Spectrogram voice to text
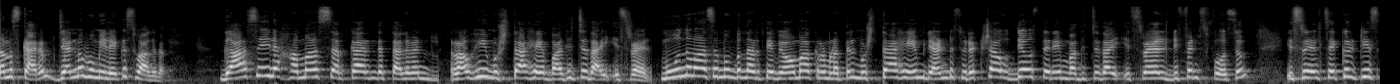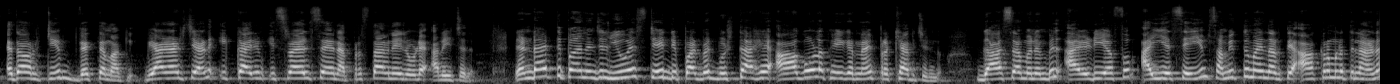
നമസ്കാരം. ജന്മഭൂമിയിലേക്ക് സ്വാഗതം. ഗാസയിലെ ഹമാസ് സർക്കാരിന്റെ തലവൻ റൌഹി മുഷ്താഹെ വധിച്ചതായി ഇസ്രായേൽ. മൂന്ന് മാസം മുമ്പ് നടത്തിയ വ്യോമാക്രമണത്തിൽ മുഷ്താഹയും രണ്ട് സുരക്ഷാ ഉദ്യോഗസ്ഥരെയും വധിച്ചതായി ഇസ്രായേൽ ഡിഫൻസ് ഫോഴ്സും ഇസ്രായേൽ സെക്യൂരിറ്റീസ് അതോറിറ്റിയും വ്യക്തമാക്കി. വ്യാഴാഴ്ചയാണ് ഇക്കാര്യം ഇസ്രായേൽ സേന പ്രസ്താവനയിലൂടെ അറിയിച്ചത്. രണ്ടായിരത്തി പതിനഞ്ചിൽ U S state department Mushtaha ആഗോള ഭീകരനായി പ്രഖ്യാപിച്ചിരുന്നു. ഗാസ മുനമ്പിൽ ഐ ഡി എഫും ഐ എസ് എയും സംയുക്തമായി നടത്തിയ ആക്രമണത്തിലാണ്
